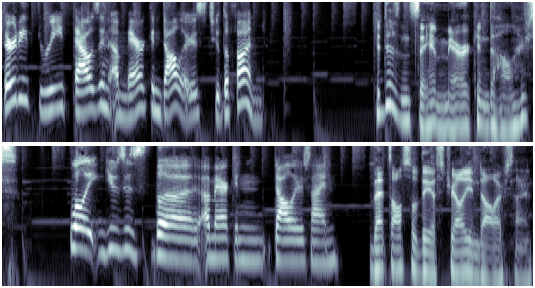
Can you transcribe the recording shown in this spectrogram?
33,000 American dollars to the fund. It doesn't say American dollars. Well, it uses the American dollar sign. That's also the Australian dollar sign.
